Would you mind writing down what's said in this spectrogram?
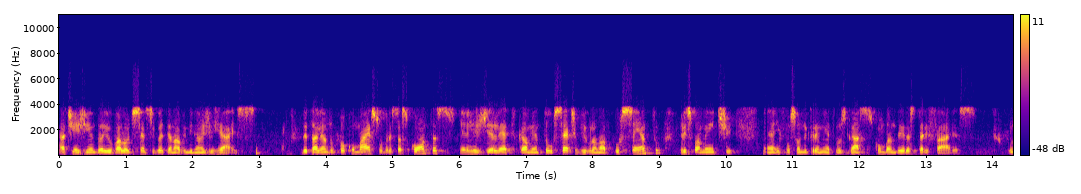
atingindo aí o valor de 159 milhões de reais. Detalhando um pouco mais sobre essas contas, energia elétrica aumentou 7,9%, principalmente eh, em função do incremento nos gastos com bandeiras tarifárias. O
